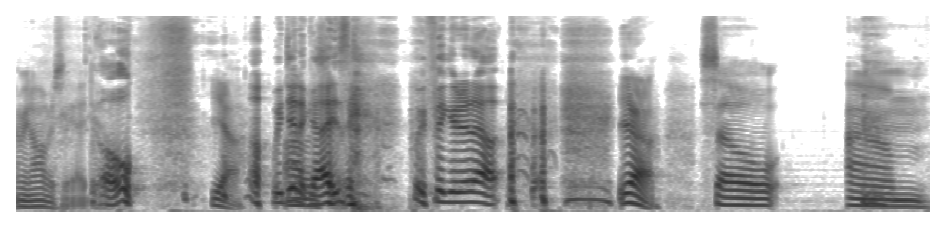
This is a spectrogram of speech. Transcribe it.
I mean, obviously I do. Oh, Yeah. oh we did it, guys. We figured it out. yeah. So, um,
